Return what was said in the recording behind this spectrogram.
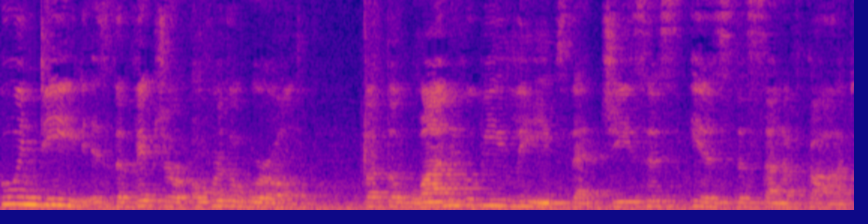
Who indeed is the victor over the world, but the one who believes that Jesus is the Son of God?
